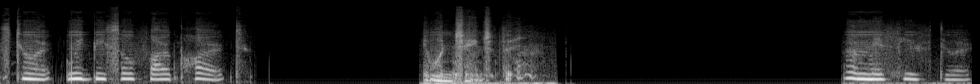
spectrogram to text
Stuart, we'd be so far apart. It wouldn't change a thing. I miss you, Stuart.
